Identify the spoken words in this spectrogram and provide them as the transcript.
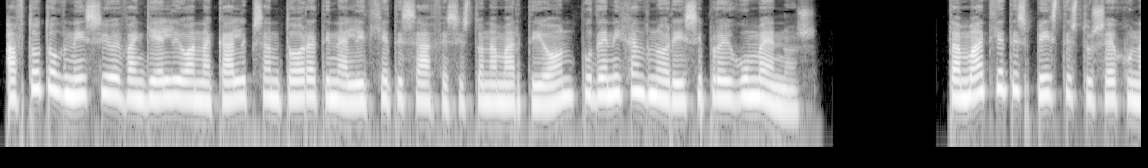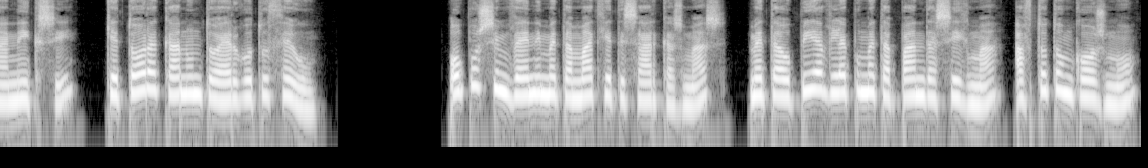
αυτό το γνήσιο Ευαγγέλιο ανακάλυψαν τώρα την αλήθεια της άφεσης των αμαρτιών που δεν είχαν γνωρίσει προηγουμένως. Τα μάτια της πίστης τους έχουν ανοίξει, και τώρα κάνουν το έργο του Θεού. Όπως συμβαίνει με τα μάτια της άρκας μας, με τα οποία βλέπουμε τα πάντα σίγμα, αυτό τον κόσμο,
